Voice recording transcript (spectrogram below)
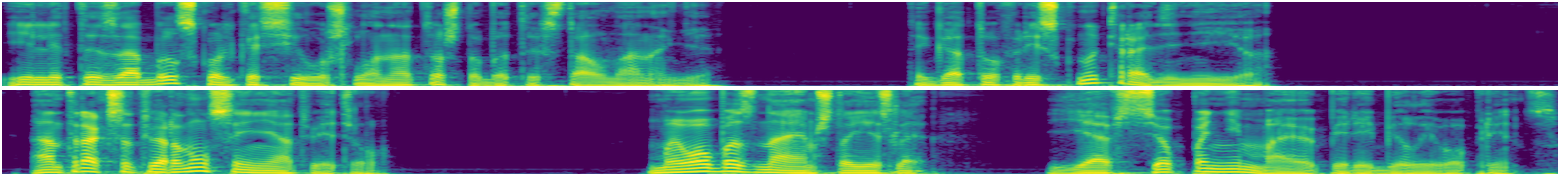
Или ты забыл, сколько сил ушло на то, чтобы ты встал на ноги? Ты готов рискнуть ради нее? Антракс отвернулся и не ответил. Мы оба знаем, что если... Я все понимаю, перебил его принц.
